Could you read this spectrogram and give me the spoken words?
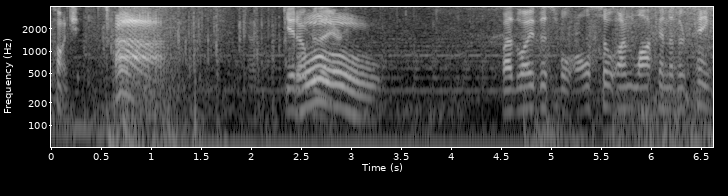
Punch it. Ah! Get over there. Oh. By the way, this will also unlock another pinky.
